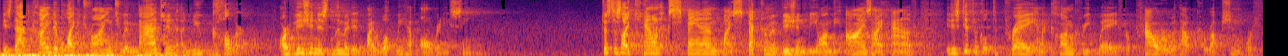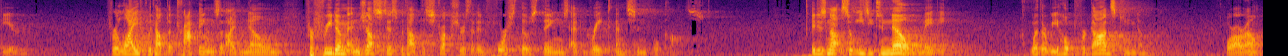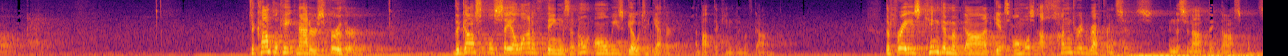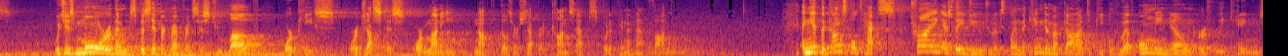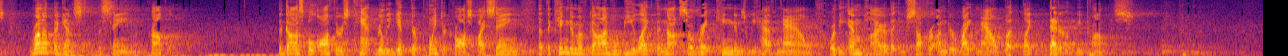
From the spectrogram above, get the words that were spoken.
is that kind of like trying to imagine a new color. Our vision is limited by what we have already seen. Just as I cannot expand my spectrum of vision beyond the eyes I have, it is difficult to pray in a concrete way for power without corruption or fear for life without the trappings that I've known, for freedom and justice without the structures that enforce those things at great and sinful cost. It is not so easy to know, maybe, whether we hope for God's kingdom or our own. To complicate matters further, the Gospels say a lot of things that don't always go together about the kingdom of God. The phrase kingdom of God gets almost a hundred references in the Synoptic Gospels, which is more than specific references to love or peace or justice or money. Not that those are separate concepts, put a pin in that thought. And yet the gospel texts, trying as they do to explain the kingdom of God to people who have only known earthly kings, run up against the same problem. The gospel authors can't really get their point across by saying that the kingdom of God will be like the not so great kingdoms we have now, or the empire that you suffer under right now, but like better, we promise.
